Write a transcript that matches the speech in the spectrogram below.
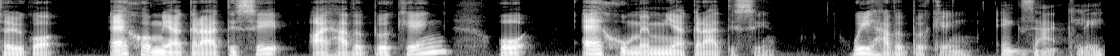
So you've got έχω μια κράτηση, I have a booking, or έχουμε μια κράτηση. We have a booking. Exactly.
